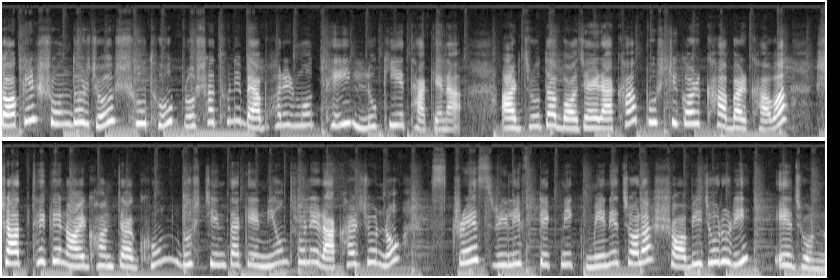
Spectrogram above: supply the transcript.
ত্বকের সৌন্দর্য শুধু প্রসাধনী ব্যবহারের মধ্যেই লুকিয়ে থাকে না। আর্দ্রতা বজায় রাখা, পুষ্টিকর খাবার খাওয়া, সাত থেকে নয় ঘণ্টা ঘুম, দুশ্চিন্তাকে নিয়ন্ত্রণে রাখার জন্য স্ট্রেস রিলিফ টেকনিক মেনে চলা সবই জরুরি এজন্য।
